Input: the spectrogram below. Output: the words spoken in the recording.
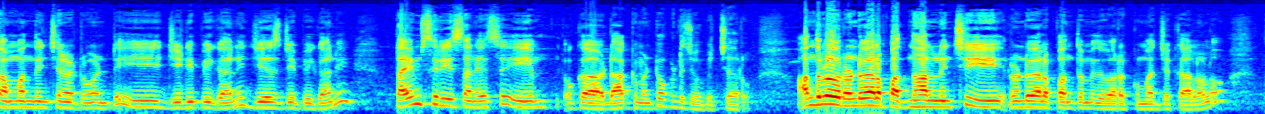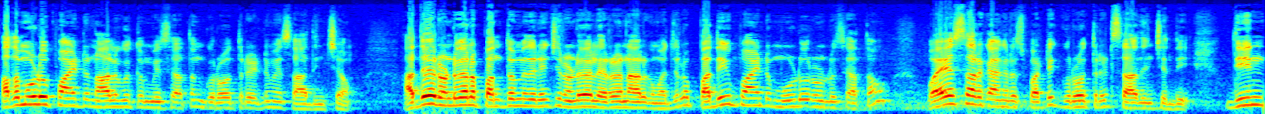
సంబంధించినటువంటి జీడిపి కానీ జిఎస్డిపి కానీ టైమ్ సిరీస్ అనేసి ఒక డాక్యుమెంట్ ఒకటి చూపించారు. అందులో రెండు వేల పద్నాలుగు నుంచి రెండు వేల పంతొమ్మిది వరకు మధ్య కాలంలో పదమూడు పాయింట్ నాలుగు తొమ్మిది శాతం గ్రోత్ రేట్ మేము సాధించాం. అదే రెండు వేల పంతొమ్మిది నుంచి రెండు వేల ఇరవై నాలుగు మధ్యలో పది పాయింట్ మూడు రెండు శాతం YSR Congress party growth rate సాధించింది. దీని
